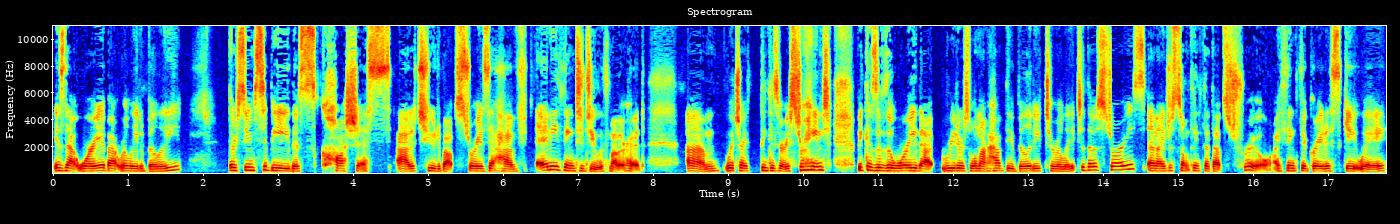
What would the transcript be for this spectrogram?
is that worry about relatability there seems to be this cautious attitude about stories that have anything to do with motherhood, um, which I think is very strange because of the worry that readers will not have the ability to relate to those stories. And I just don't think that that's true. I think the greatest gateway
